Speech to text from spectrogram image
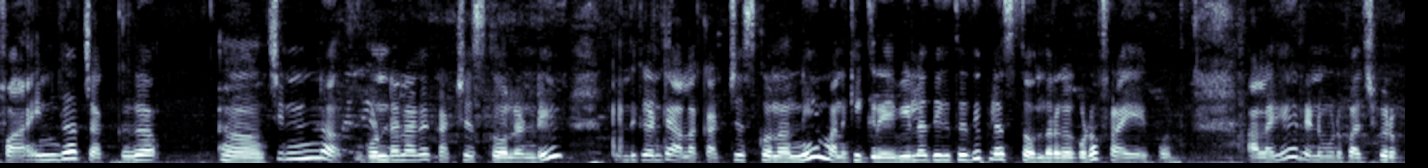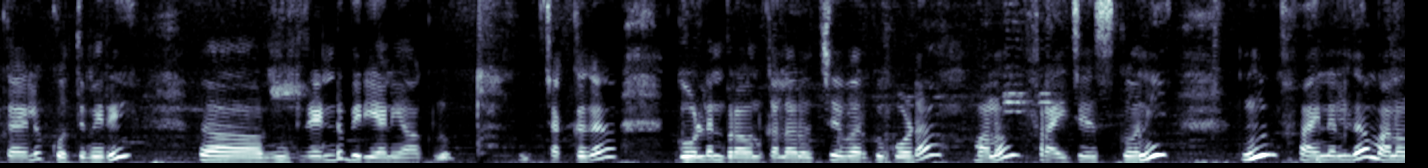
ఫైన్గా చక్కగా చిన్న గుండలాగా కట్ చేసుకోవాలండి. ఎందుకంటే అలా కట్ చేసుకోనని మనకి గ్రేవీలో దిగుతుంది ప్లస్ తొందరగా కూడా ఫ్రై అయిపోద్ది. అలాగే రెండు మూడు పచ్చిమిరపకాయలు కొత్తిమీర రెండు బిర్యానీ ఆకులు. చక్కగా గోల్డెన్ బ్రౌన్ కలర్ వచ్చే వరకు కూడా మనం ఫ్రై చేసుకొని ఫైనల్గా మనం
